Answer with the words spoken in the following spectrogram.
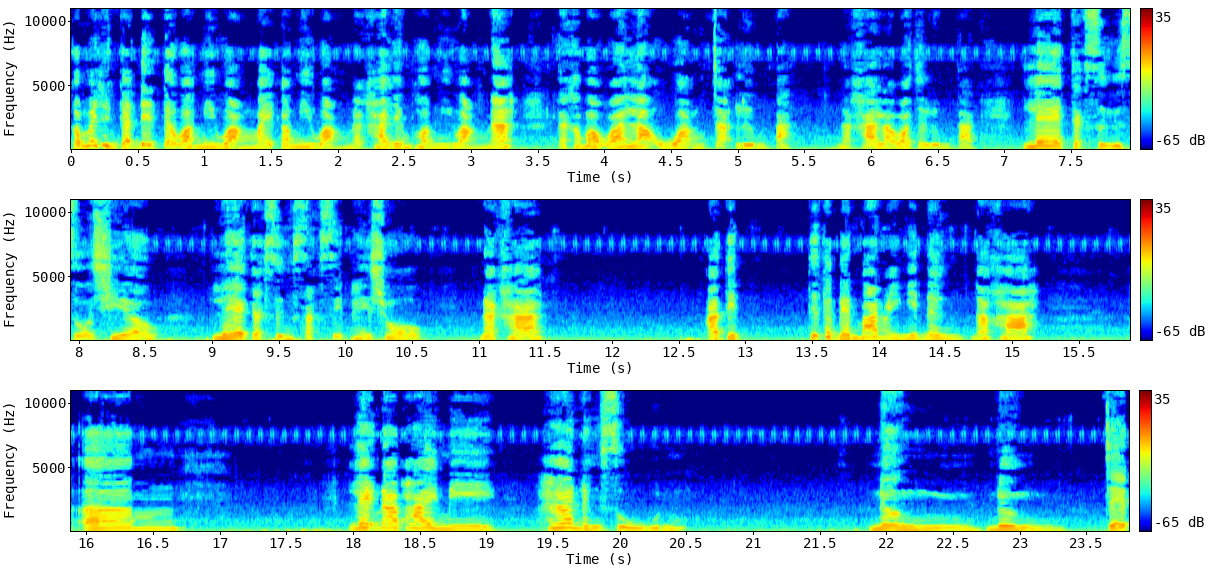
ก็ไม่ถึงกับเด็ดแต่ว่ามีหวังไหมก็มีหวังนะคะ ยังพอมีหวังนะ แต่เขาบอกว่าระวังจะลืมตัดนะคะระวังจะลืมตัดเลขจากสื่อโซเชียลเลขจากสิ่งศักดิ์สิทธิ์ให้โชคนะคะอาติดติดทะเบียนบ้านมาอีกนิดนึงนะคะเเลขหน้าไพ่มีห้าหนึ่งศูนย์หนึ่งหนึ่งเจ็ด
